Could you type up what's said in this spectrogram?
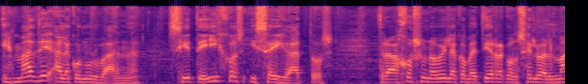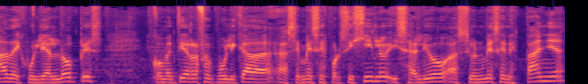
Es madre a la conurbana siete hijos y seis gatos. Trabajó su novela Come Tierra con Celo Almada y Julián López. Come Tierra fue publicada hace meses por sigilo y salió hace un mes en España.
